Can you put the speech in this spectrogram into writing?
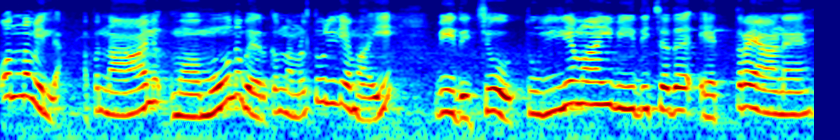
ഒന്നുമില്ല. അപ്പം നാല് മൂന്ന് പേർക്കും നമ്മൾ തുല്യമായി വീതിച്ചു. തുല്യമായി വീതിച്ചത് എത്രയാണ്?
